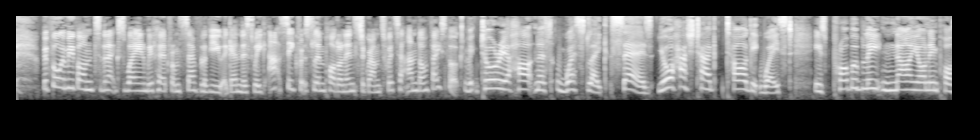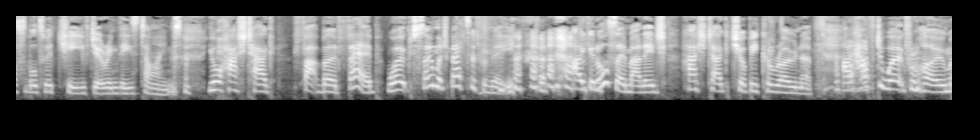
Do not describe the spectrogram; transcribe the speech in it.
Before we move on to the next Wayne, we've heard from several of you again this week at Secret Slim Pod on Instagram, Twitter, and on Facebook. Victoria Hartness Westlake says your hashtag target waste is probably nigh on impossible to achieve during these times. Your hashtag Fatbird Feb worked so much better for me. I can also manage hashtag chubby corona. I have to work from home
